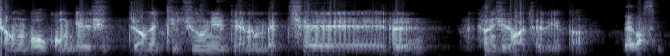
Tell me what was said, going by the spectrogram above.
정보 공개 시점의 기준이 되는 매체를 현실에 맞춰야 되겠다. 네 맞습니다.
